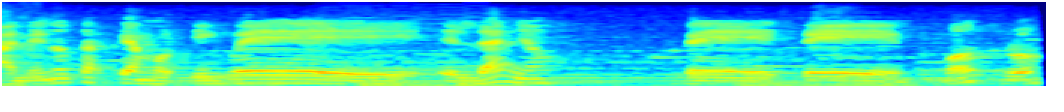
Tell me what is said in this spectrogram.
Al menos que amortigue el daño de este monstruo.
